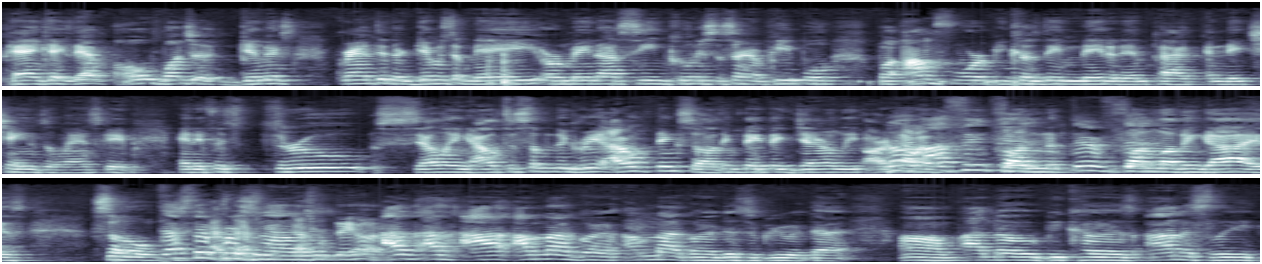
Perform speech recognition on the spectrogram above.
pancakes, they have a whole bunch of gimmicks. Granted, they're gimmicks that may or may not seem coonish to certain people, but I'm for it because they made an impact and they changed the landscape. And if it's through selling out to some degree, I don't think so. I think they, they generally are No, kind of fun, that they're- fun loving guys. So That's their personality. That's, what they are. I, I'm not gonna. I'm not gonna disagree with that. Um, I know because honestly,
